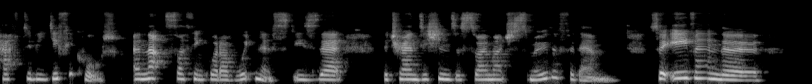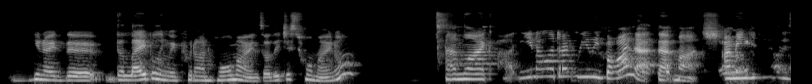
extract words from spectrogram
have to be difficult. And that's i think what i've witnessed is that the transitions are so much smoother for them. So even the you know the the labeling we put on hormones or they're just hormonal i'm like uh, you know i don't really buy that that much. I mean i've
